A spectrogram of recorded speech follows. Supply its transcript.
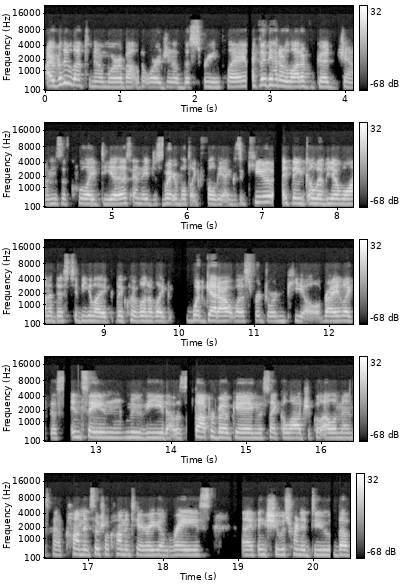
I really would love to know more about the origin of the screenplay. I feel like they had a lot of good gems of cool ideas, and they just were able to like fully execute. I think Olivia wanted this to be like the equivalent of like what Get Out was for Jordan Peele, right? Like this insane movie that was thought provoking, the psychological elements, kind of comment, social commentary on race. And I think she was trying to do the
